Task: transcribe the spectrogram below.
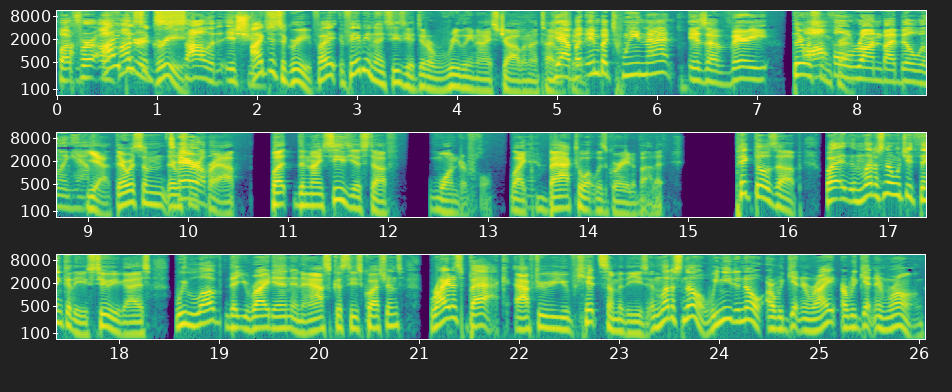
But for a I hundred disagree. solid issues, I disagree. Fa- Fabian Nicieza did a really nice job on that title. Yeah, too. but in between that is a very There was some awful crap. run by Bill Willingham. yeah, there was some there was Terrible. some crap, but the Nicieza stuff, wonderful. Like Yeah. back to what was great about it. Pick those up, but and let us know what you think of these too, you guys. We love that you write in and ask us these questions. Write us back after you've hit some of these, and let us know. We need to know: Are we getting it right? Are we getting it wrong?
